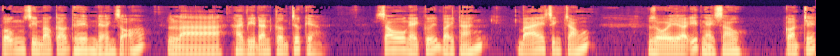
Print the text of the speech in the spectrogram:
Cũng xin báo cáo thêm để anh rõ là hai vị đang cơm trước kẻng. Sau ngày cưới 7 tháng, bà ấy sinh cháu. Rồi à, ít ngày sau, con chết.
